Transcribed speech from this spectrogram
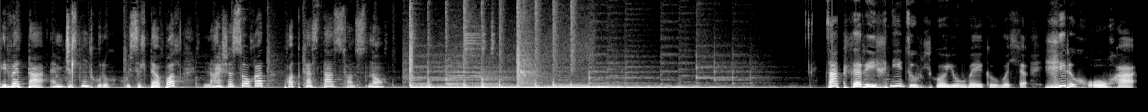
Хэрвээ та амжилтанд хүрэх хүсэлтэй бол наашаа суугаад подкастаа сонсноо. За тэгэхээр эхний зөвлөгөө юу вэ гэвэл хэрэг уухаа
